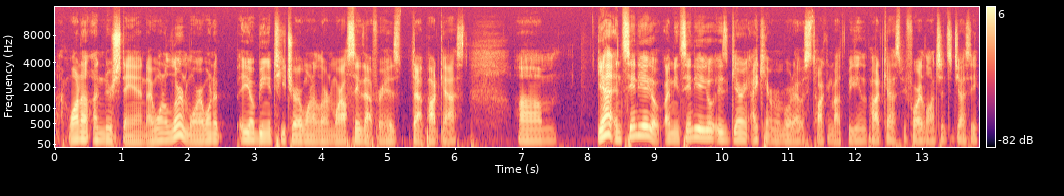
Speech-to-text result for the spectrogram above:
I want to understand. I want to learn more. I want to, you know, being a teacher, I want to learn more. I'll save that for his that podcast. Um, yeah, and San Diego. I mean, San Diego is gearing. I can't remember what I was talking about at the beginning of the podcast before I launched into Jesse.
